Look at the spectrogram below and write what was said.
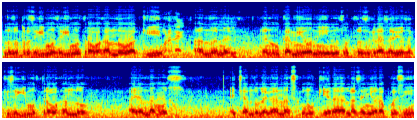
nosotros seguimos, seguimos trabajando aquí, Órale. ando en, el, en un camión y nosotros gracias a Dios aquí seguimos trabajando, ahí andamos echándole ganas como quiera la señora, pues sí,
